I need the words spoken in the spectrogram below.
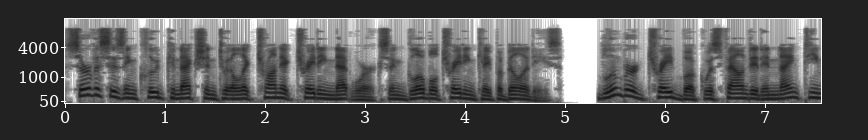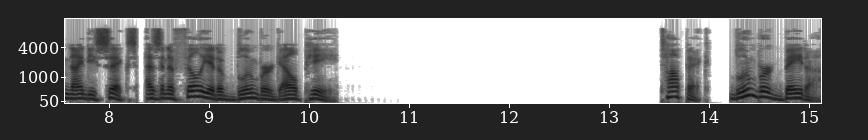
services include connection to electronic trading networks and global trading capabilities. Bloomberg Tradebook was founded in 1996, as an affiliate of Bloomberg LP. Bloomberg Beta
